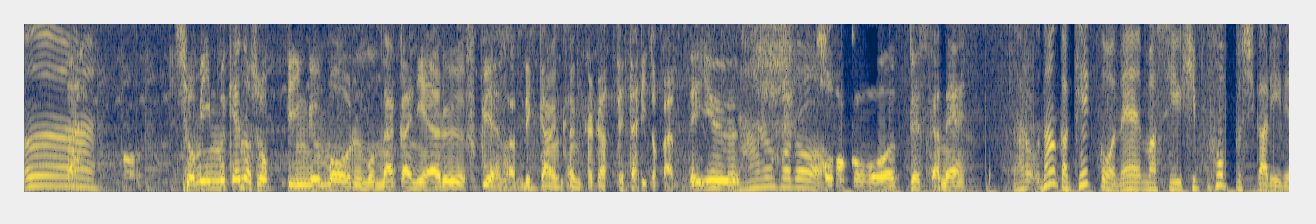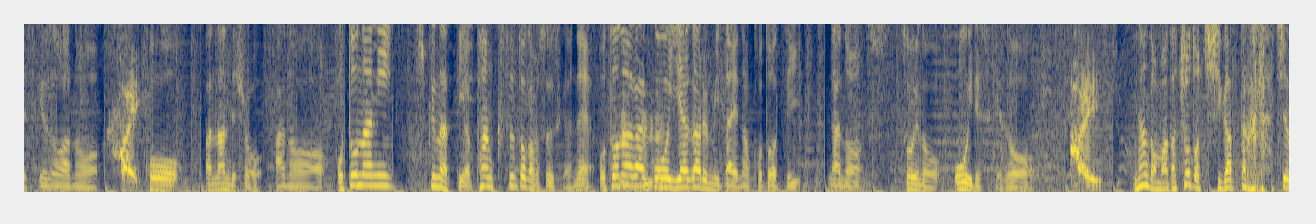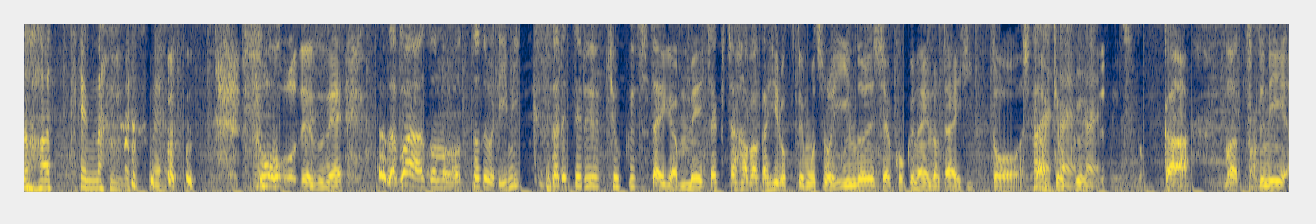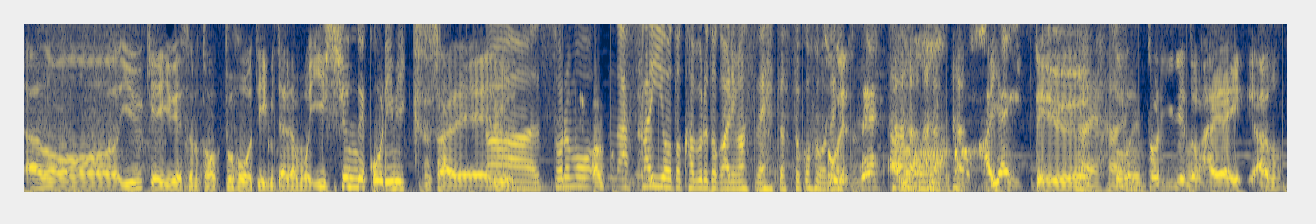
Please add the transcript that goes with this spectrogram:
庶民向けのショッピングモールの中にある服屋さんでガンガンかかってたりとかっていう方向ですかね。なるほど。なんか結構ね、まあ、ヒヒップホップしかりですけどあのはい。こうあなんでしょう。あの大人に聞くなっていうパンクスとかもそうですけどね。大人がこう嫌がるみたいなことってあのそういうの多いですけどはい。なんかまたちょっと違った形の発展なんですね そうですね。ただまあ、その、例えばリミックスされてる曲自体がめちゃくちゃ幅が広くて、もちろんインドネシア国内の大ヒットした曲はいはいはいですとか、まあ普通に、あの、UK、US のトップ40みたいなもう一瞬でこうリミックスされる。ああ、それも、あ、採用と被るとこありますね。そこもね。そうですね。あの、早いっていう、はいはいその辺取り入れるのが早い。あの、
